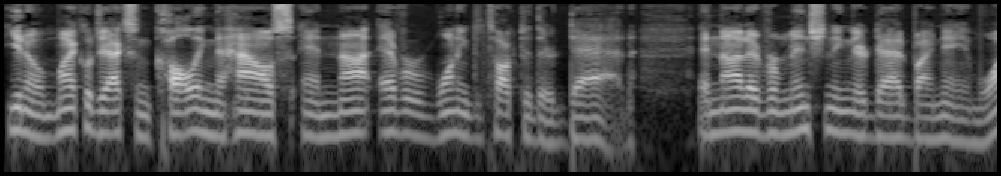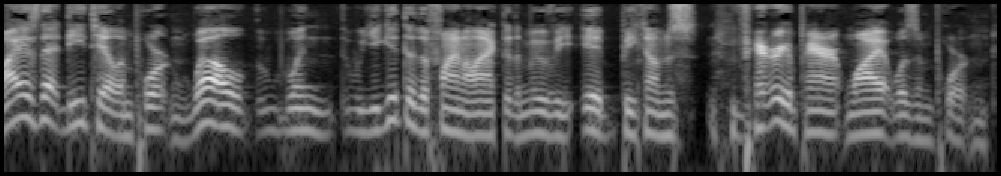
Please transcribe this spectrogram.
you know, Michael Jackson calling the house and not ever wanting to talk to their dad? And not ever mentioning their dad by name. Why is that detail important? Well, when you get to the final act of the movie, it becomes very apparent why it was important.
